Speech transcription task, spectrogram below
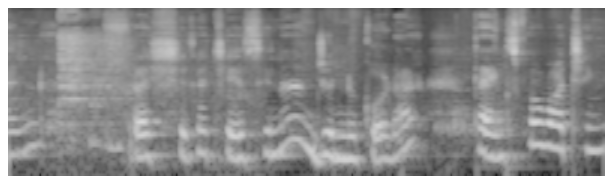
అండ్ ఫ్రెష్గా చేసిన జున్ను కూడా. Thanks for watching.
